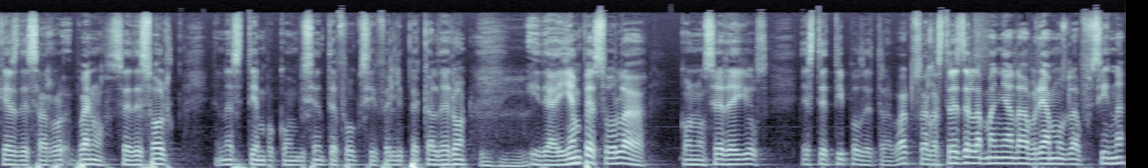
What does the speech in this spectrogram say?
que es desarrollo, bueno, se desol en ese tiempo con Vicente Fox y Felipe Calderón, y de ahí empezó la conocer ellos este tipo de trabajos. A las 3 de la mañana abríamos la oficina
